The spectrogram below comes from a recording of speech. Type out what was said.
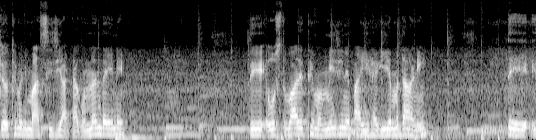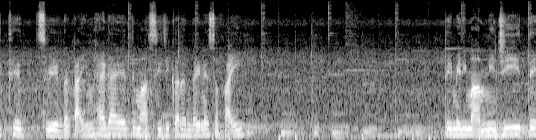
ਤੇ ਉੱਥੇ ਮੇਰੀ ਮਾਸੀ ਜੀ ਆਟਾ ਗੁੰਨਣ ਦੇ ਨੇ। ਤੇ ਉਸ ਤੋਂ ਬਾਅਦ ਇੱਥੇ ਮੰਮੀ ਜੀ ਨੇ ਪਾਈ ਹੈਗੀ ਹੈ ਮਧਾਣੀ। ਤੇ ਇੱਥੇ ਸਵੇਰ ਦਾ ਟਾਈਮ ਹੈਗਾ ਏ ਤੇ ਮਾਸੀ ਜੀ ਕਰਨ ਦੇ ਨੇ ਸਫ਼ਾਈ। ਤੇ ਮੇਰੀ ਮਾਮੀ ਜੀ ਤੇ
